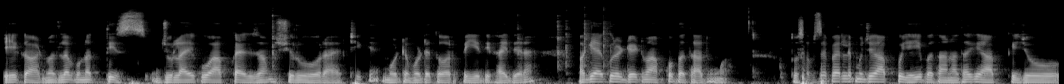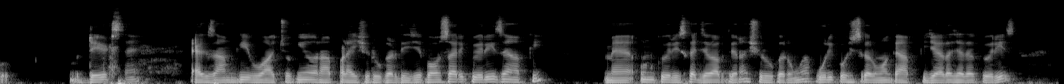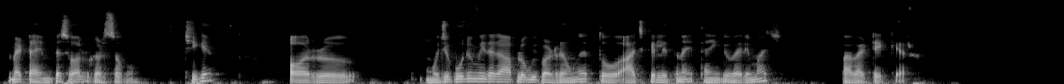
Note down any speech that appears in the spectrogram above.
एक आठ मतलब उनतीस जुलाई को आपका एग्ज़ाम शुरू हो रहा है, ठीक है? मोटे मोटे तौर पे ये दिखाई दे रहा है। बाकी एक्यूरेट डेट मैं आपको बता दूँगा। तो सबसे पहले मुझे आपको यही बताना था कि आपकी जो डेट्स हैं एग्ज़ाम की वो आ चुकी हैं और आप पढ़ाई शुरू कर दीजिए। बहुत सारी क्वेरीज़ हैं आपकी। मैं उन क्वेरीज़ का जवाब देना शुरू करूँगा। पूरी कोशिश करूँगा कि आपकी ज़्यादा से ज़्यादा क्वेरीज़ मैं टाइम पर सॉल्व कर सकूँ, ठीक है? और मुझे पूरी उम्मीद है कि आप लोग भी पढ़ रहे होंगे। तो आज के लिए इतना ही। Thank you very much bye bye take care.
